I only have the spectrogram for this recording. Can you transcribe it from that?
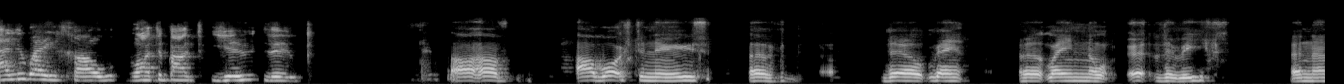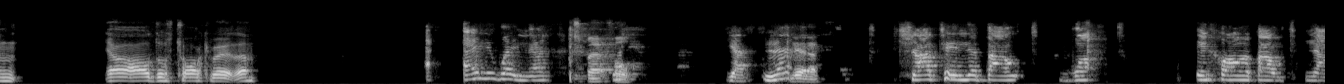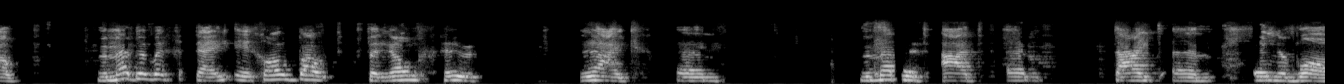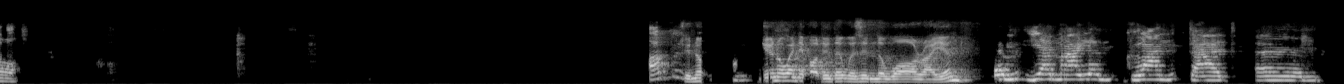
Anyway, so what about you, Luke? I, I've I watched the news of the rain, uh, laying the, uh, the reefs, and then yeah, I'll just talk about them. Anyway, let's, Respectful. yeah, let's Yeah, chatting about what it's all about now. Remember this day, it's all about for those who like um remembered had um died um in the war. Do you know? Do you know anybody that was in the war, Ryan? Um, yeah, my um, granddad, um,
